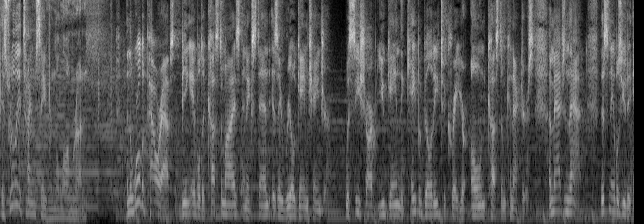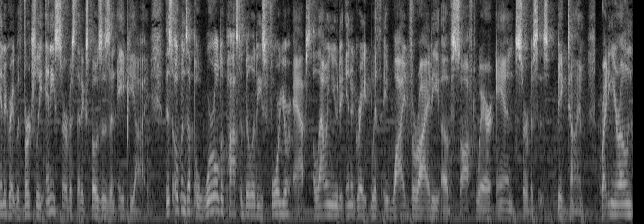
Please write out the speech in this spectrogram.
It's really a time saver in the long run. In the world of Power Apps, being able to customize and extend is a real game changer. With C Sharp, you gain the capability to create your own custom connectors. Imagine that. This enables you to integrate with virtually any service that exposes an API. This opens up a world of possibilities for your apps, allowing you to integrate with a wide variety of software and services. Big time. Writing your own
